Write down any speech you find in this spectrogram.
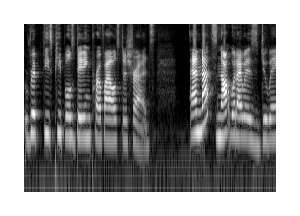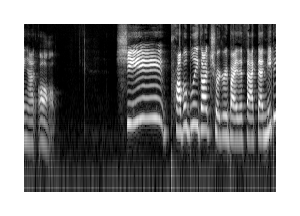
rip these people's dating profiles to shreds? And that's not what I was doing at all. She probably got triggered by the fact that maybe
